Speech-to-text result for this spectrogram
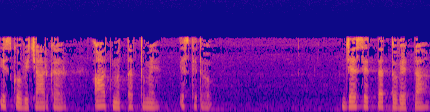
इसको विचार कर आत्म तत्व में स्थित हो। जैसे तत्ववेत्ता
